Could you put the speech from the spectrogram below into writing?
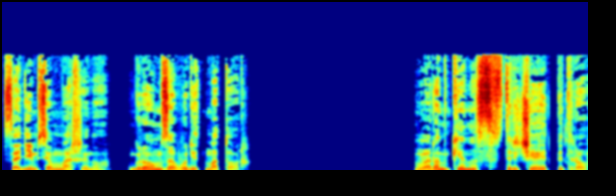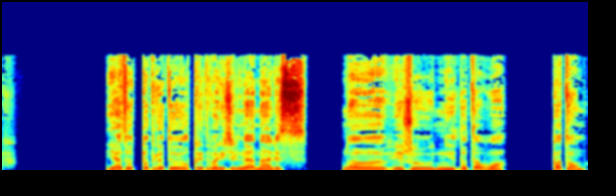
Садимся в машину. Гром заводит мотор. Воронке нас встречает Петров. «Я тут подготовил предварительный анализ, но вижу не до того. Потом».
